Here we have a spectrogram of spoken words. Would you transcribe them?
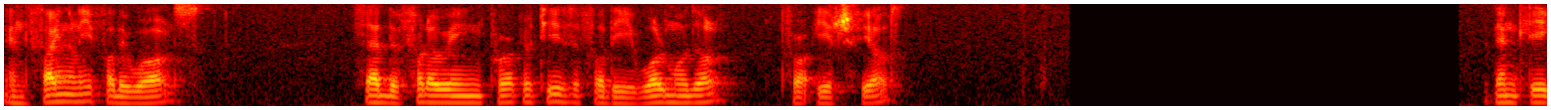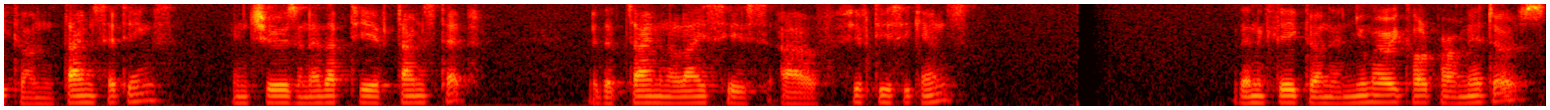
And finally, for the walls, set the following properties for the wall model for each field. Then click on Time Settings and choose an adaptive time step with a time analysis of 50 seconds. Then click on the numerical parameters.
